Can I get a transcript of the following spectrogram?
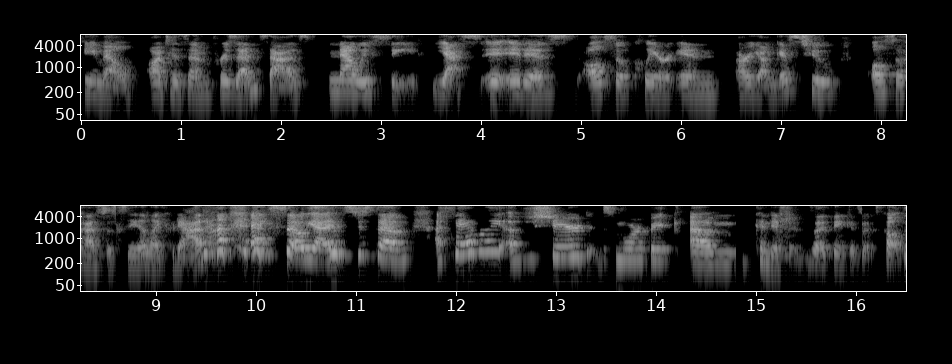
female autism presents as. Now we see, yes, it, it is also clear in our youngest who also has dyslexia like her dad and so yeah it's just um, a family of shared dysmorphic um, conditions i think is what it's called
